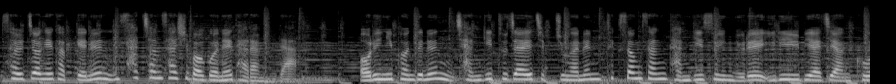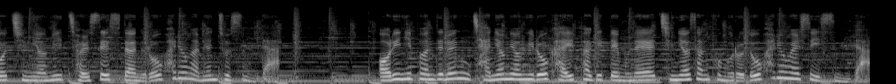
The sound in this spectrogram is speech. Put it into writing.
설정액 합계는 4,040억 원에 달합니다. 어린이 펀드는 장기 투자에 집중하는 특성상 단기 수익률에 일희일비하지 않고 증여 및 절세 수단으로 활용하면 좋습니다. 어린이 펀드는 자녀 명의로 가입하기 때문에 증여 상품으로도 활용할 수 있습니다.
